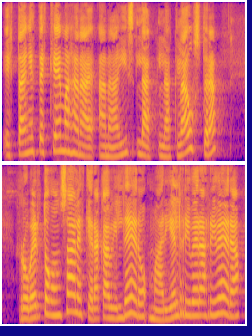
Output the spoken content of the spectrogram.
está en este esquema es Anaís la, la Claustra, Roberto González, que era cabildero, Mariel Rivera Rivera,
